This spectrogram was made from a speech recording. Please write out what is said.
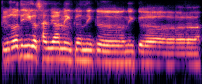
比如说第一个参加那个那个那个。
